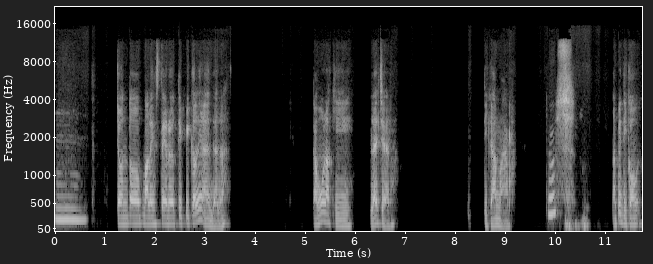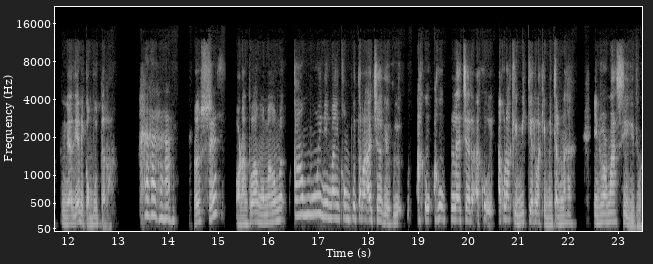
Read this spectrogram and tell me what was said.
Hmm. Contoh paling stereotipikalnya adalah kamu lagi belajar di kamar. Terus? Tapi di lihatnya di komputer. Terus, Terus? Orang tua ngomong-ngomong, kamu ini main komputer aja gitu. Aku aku belajar, aku aku lagi mikir, lagi mencerna informasi gitu.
